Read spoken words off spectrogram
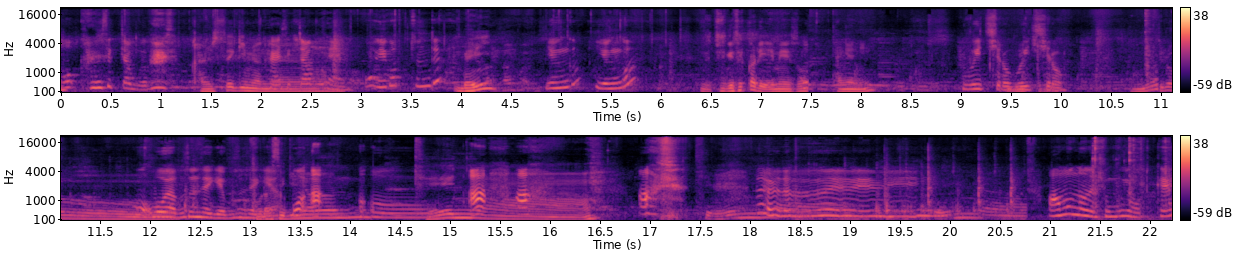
어 갈색 자부 갈색 갈색이면 갈색 자부햄. 어 이거 같은데? 메인? 얘인가? 얘인가? 근데 두 개 색깔이 애매해서 당연히. 무이치로 무이치로. 싫어. 어 뭐야 무슨 색이야 무슨 색이야? 보라색이면 어, 아, 어, 어. 개냐. 아, 아. 아무 너네 중국이면 어떡해?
